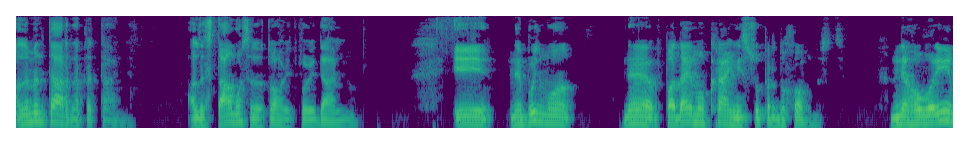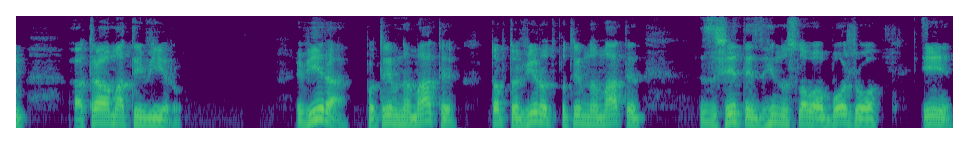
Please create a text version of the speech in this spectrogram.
елементарне питання, але ставимося до того відповідально. І не будьмо, не впадаємо в крайність супердуховності. Не говоримо, треба мати віру. Віра потрібно мати, тобто віру потрібно мати, жити згідно Слова Божого і,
